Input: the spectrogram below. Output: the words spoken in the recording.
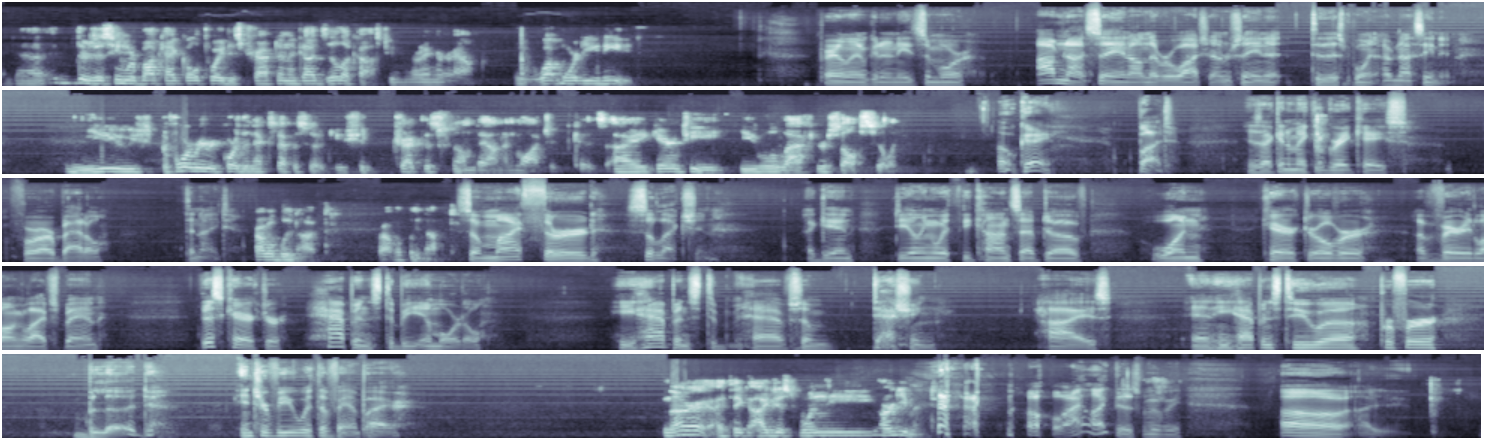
And uh, there's a scene where Bobcat Goldthwait is trapped in a Godzilla costume running around. What more do you need? Apparently, I'm gonna need some more. I'm not saying I'll never watch it. I'm saying it to this point. I've not seen it. You before we record the next episode, you should track this film down and watch it because I guarantee you will laugh yourself silly. Okay, but is that gonna make a great case for our battle tonight? Probably not. Probably not. So my third selection, again dealing with the concept of one character over a very long lifespan. This character happens to be immortal. He happens to have some dashing eyes, and he happens to uh, prefer blood. Interview with the vampire. All right, I think I just won the argument. Oh, I like this movie. Uh,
